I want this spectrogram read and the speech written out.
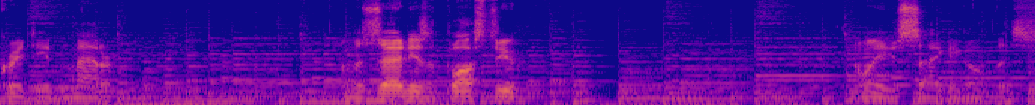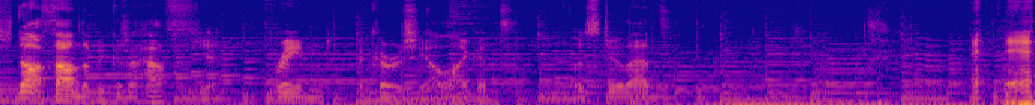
Crit didn't matter. And Mazzani is at plus two. I want to use Psychic on this. Not Thunder because I have, yeah, Rain Accuracy. I like it. Let's do that.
